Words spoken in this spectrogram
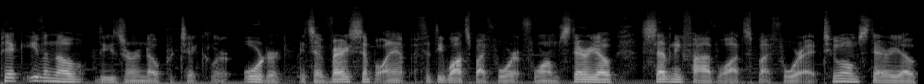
pick, even though these are in no particular order. It's a very simple amp 50 watts by 4 at 4 ohm stereo, 75 watts by 4 at 2 ohm stereo,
